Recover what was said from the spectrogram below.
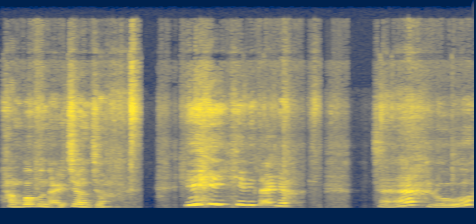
방법은 알지언정. 이 힘이 딸려. 자, 로우.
